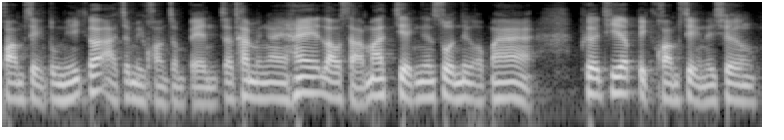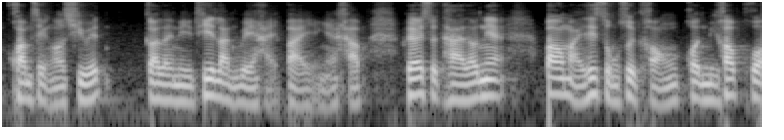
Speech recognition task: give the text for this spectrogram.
ความเสี่ยงตรงนี้ก็อาจจะมีความจำเป็น จะทำยังไงให้เราสามารถเจียดเงินส่วนหนึ่งออกมา เพื่อที่จะปิดความเสี่ยงในเชิงความเสี่ยงของชีวิตกรณีที่รันเวย์หายไปอย่างเงี้ยครับเพื่อให้สุดท้ายแล้วเนี่ยเป้าหมายที่สูงสุดของคนมีครอบครัว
